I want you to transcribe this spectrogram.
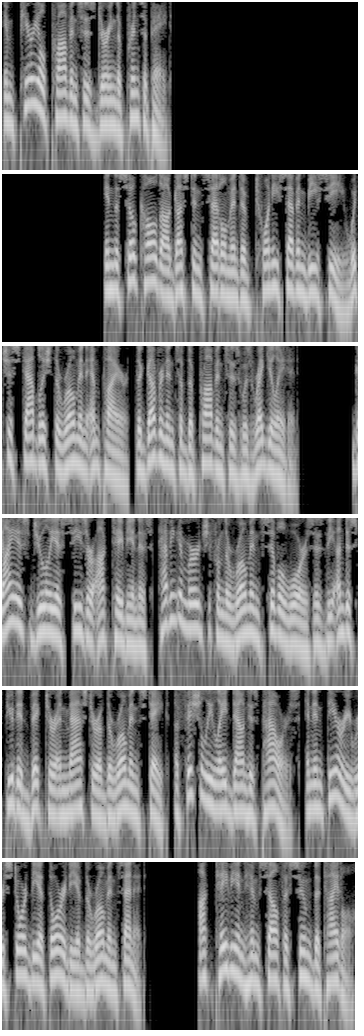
Imperial provinces during the Principate In the so-called Augustan settlement of 27 BC which established the Roman Empire, the governance of the provinces was regulated. Gaius Julius Caesar Octavianus, having emerged from the Roman civil wars as the undisputed victor and master of the Roman state, officially laid down his powers, and in theory restored the authority of the Roman Senate. Octavian himself assumed the title,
